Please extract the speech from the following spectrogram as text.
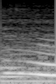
Mm-hmm.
